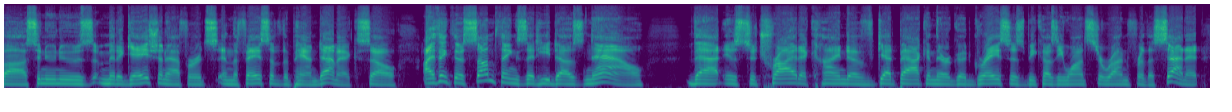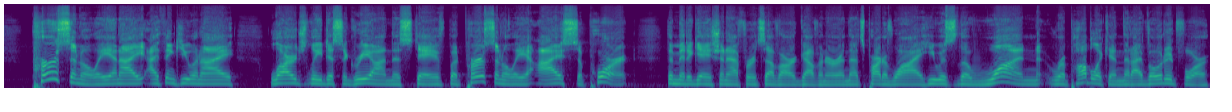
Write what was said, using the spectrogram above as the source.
uh, Sununu's mitigation efforts in the face of the pandemic. So I think there's some things that he does now that is to try to kind of get back in their good graces because he wants to run for the Senate. Personally, and I, I think you and I largely disagree on this, Dave, but personally, I support the mitigation efforts of our governor, and that's part of why he was the one Republican that I voted for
